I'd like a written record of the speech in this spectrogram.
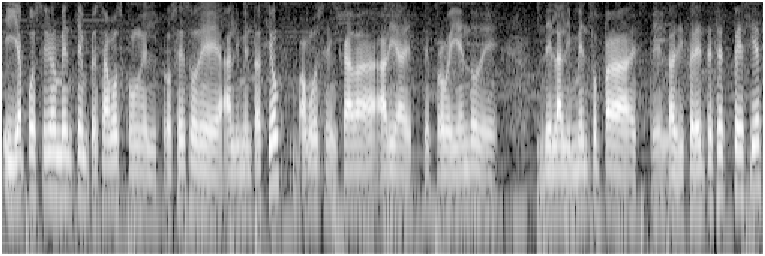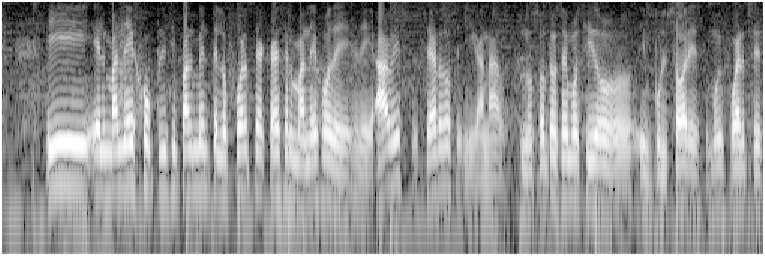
y ya posteriormente empezamos con el proceso de alimentación. Vamos en cada área este, proveyendo de, del alimento para este, las diferentes especies y el manejo principalmente lo fuerte acá es el manejo de, de, aves, cerdos y ganado. Nosotros hemos sido impulsores muy fuertes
